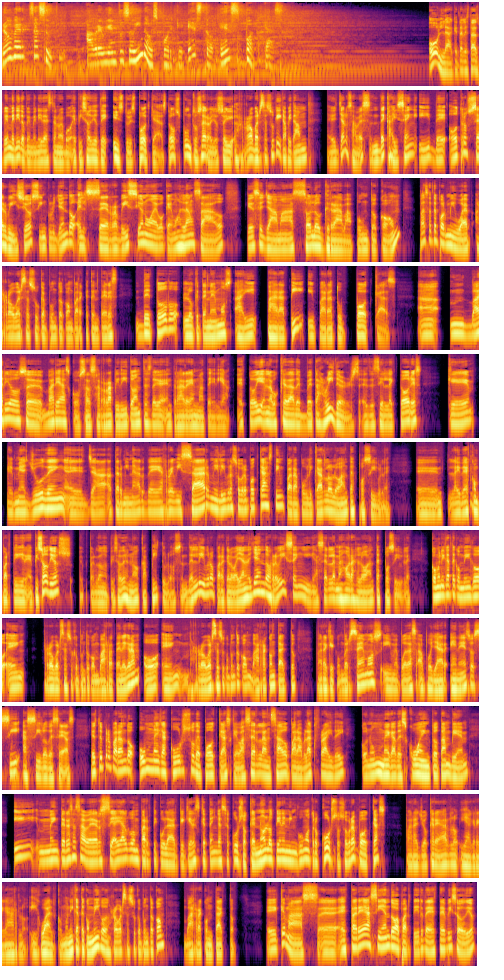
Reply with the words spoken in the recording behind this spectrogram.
Robert Sasuki. Abre bien tus oídos porque esto es podcast. Hola, ¿qué tal estás? Bienvenido, bienvenida a este nuevo episodio de Esto es Podcast 2.0. Yo soy Robert Sasuki, capitán, eh, ya lo sabes, de Kaizen y de otros servicios, incluyendo el servicio nuevo que hemos lanzado que se llama solograba.com. Pásate por mi web robertsasuke.com para que te enteres de todo lo que tenemos ahí para ti y para tu podcast. Ah, varios, eh, varias cosas rapidito antes de entrar en materia. Estoy en la búsqueda de beta readers, es decir, lectores que eh, me ayuden eh, ya a terminar de revisar mi libro sobre podcasting para publicarlo lo antes posible. la idea es compartir episodios, perdón, episodios no, capítulos del libro para que lo vayan leyendo, revisen y hacerle mejoras lo antes posible. Comunícate conmigo en robertsazuke.com barra telegram o en robertsazuke.com barra contacto para que conversemos y me puedas apoyar en eso si así lo deseas. Estoy preparando un mega curso de podcast que va a ser lanzado para Black Friday con un mega descuento también. Y me interesa saber si hay algo en particular que quieres que tenga ese curso que no lo tiene ningún otro curso sobre podcast para yo crearlo y agregarlo. Igual, comunícate conmigo en robertsazuke.com barra contacto. Eh, ¿Qué más? Eh, estaré haciendo a partir de este episodio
